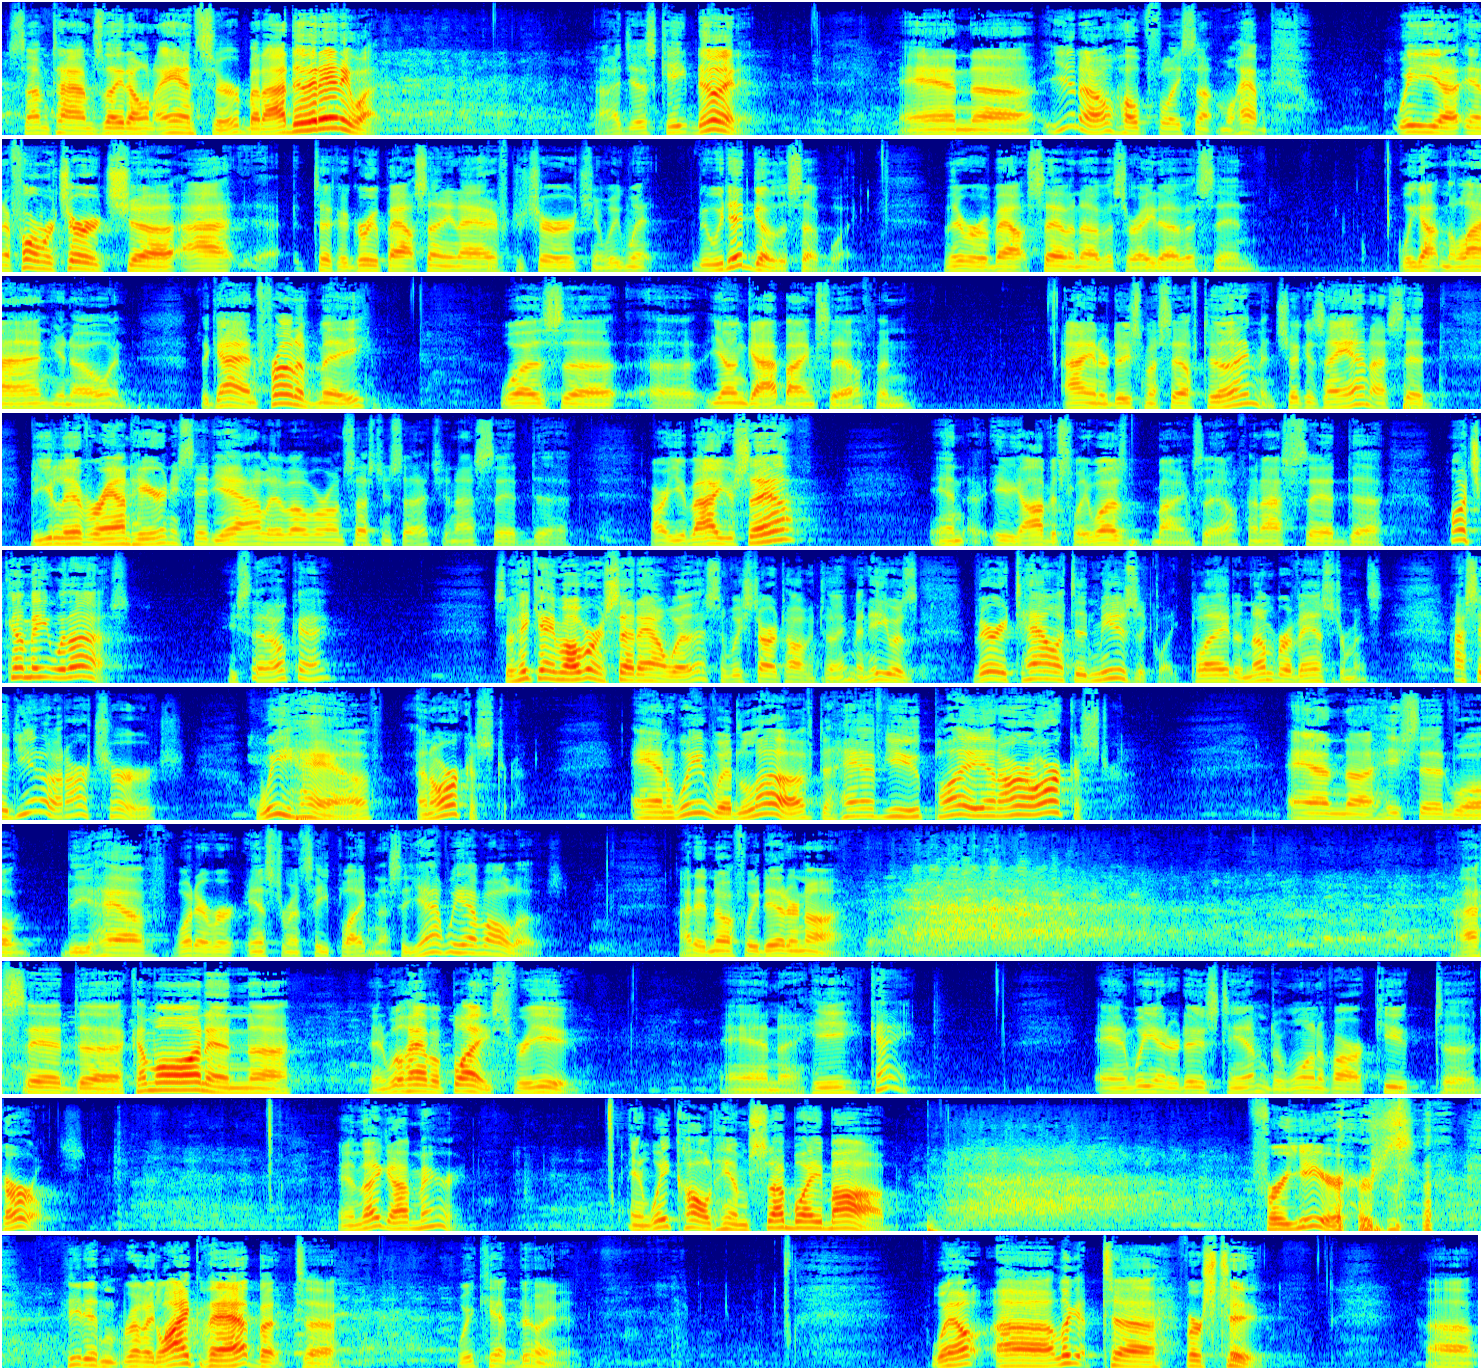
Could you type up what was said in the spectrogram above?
Sometimes they don't answer, but I do it anyway. I just keep doing it. And, uh, you know, hopefully something will happen. We, uh, in a former church, uh, I took a group out Sunday night after church, and we went, we did go to the subway. There were about seven of us or eight of us, and we got in the line, you know, and the guy in front of me was uh, a young guy by himself, and I introduced myself to him and shook his hand. I said, Do you live around here? And he said, Yeah, I live over on such and such. And I said, uh, Are you by yourself? And he obviously was by himself. And I said, uh, Why don't you come eat with us? He said, Okay. So he came over and sat down with us, and we started talking to him. And he was very talented musically, played a number of instruments. I said, You know, at our church, we have an orchestra, and we would love to have you play in our orchestra. And uh, he said, Well, do you have whatever instruments he played? And I said, Yeah, we have all those. I didn't know if we did or not. I said, uh, Come on and. Uh, and we'll have a place for you. And uh, he came. And we introduced him to one of our cute uh, girls. And they got married. And we called him Subway Bob for years. he didn't really like that, but uh, we kept doing it. Well, uh, look at uh, verse 2. Uh,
